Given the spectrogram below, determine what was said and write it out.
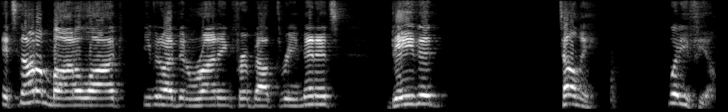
It's not a monologue, even though I've been running for about three minutes. David, tell me, what do you feel?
